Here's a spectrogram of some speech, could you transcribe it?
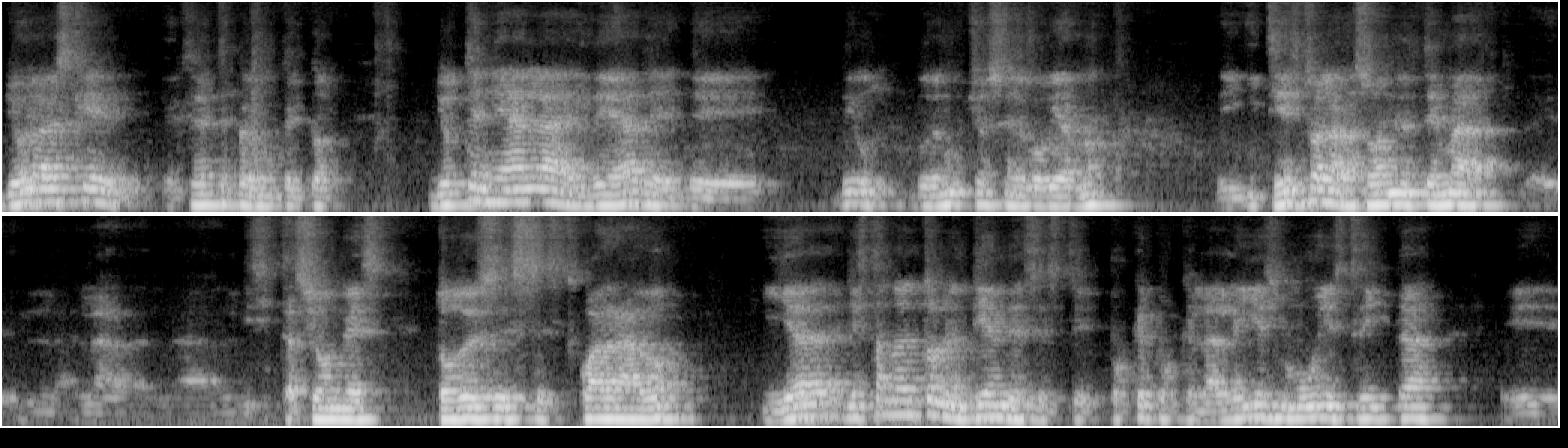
yo la verdad es que, excelente pregunta, Héctor. Yo tenía la idea de, digo, duré muchos en el gobierno, y, tienes toda la razón en el tema, eh, la, licitación es, todo es, cuadrado, y ya, ya, estando dentro lo entiendes, este, ¿por qué? Porque la ley es muy estricta, eh,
